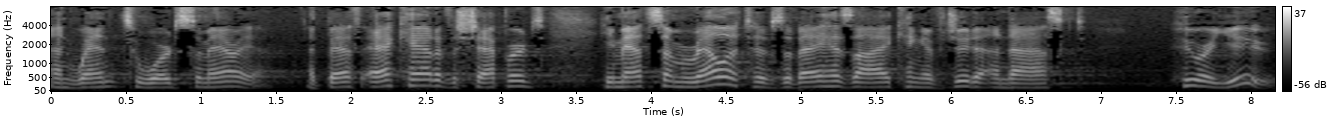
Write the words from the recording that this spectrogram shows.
and went towards Samaria. At Beth Eked of the shepherds, he met some relatives of Ahaziah, king of Judah, and asked, Who are you?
